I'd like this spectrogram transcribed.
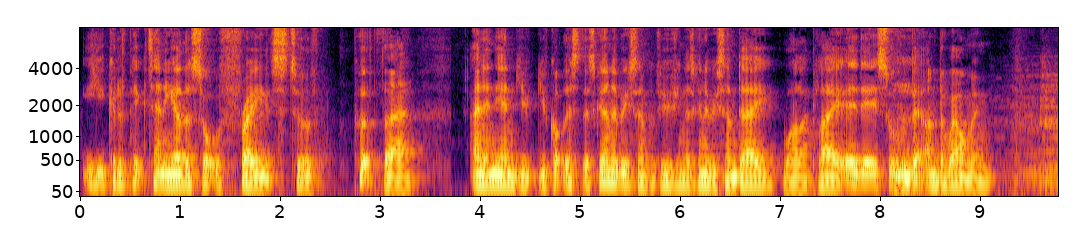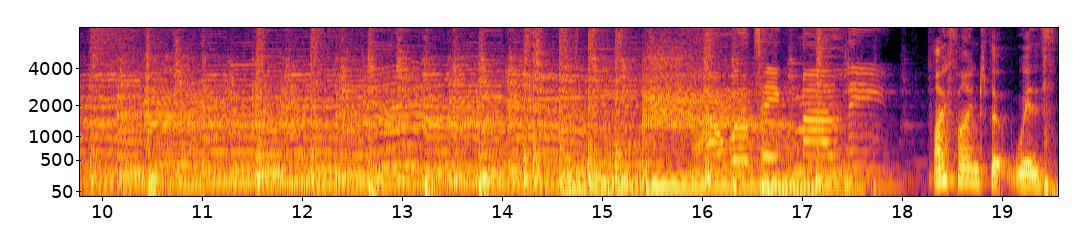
He could have picked any other sort of phrase to have put there. And in the end, you've, you've got this there's going to be some confusion, there's going to be some day while I play. It is sort of a hmm. bit underwhelming. I will take my leave. I find that with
